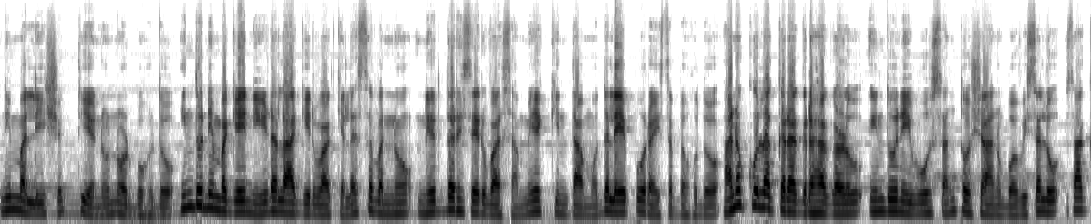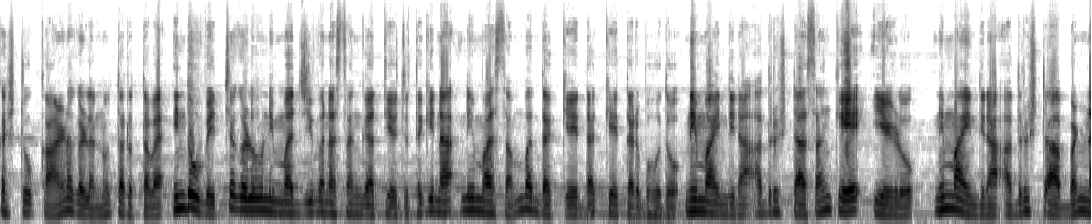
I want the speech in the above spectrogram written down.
ನಿಮ್ಮಲ್ಲಿ ಶಕ್ತಿಯನ್ನು ನೋಡಬಹುದು. ಇಂದು ನಿಮಗೆ ನೀಡಲಾಗಿರುವ ಕೆಲಸವನ್ನು ನಿರ್ಧರಿಸಿರುವ ಸಮಯಕ್ಕಿಂತ ಮೊದಲೇ ಪೂರೈಸಬಹುದು. ಅನುಕೂಲಕರ ಗ್ರಹಗಳು ಇಂದು ನೀವು ಸಂತೋಷ ಅನುಭವಿಸಲು ಸಾಕಷ್ಟು ಕಾರಣಗಳನ್ನು ತರುತ್ತವೆ. ಇಂದು ವೆಚ್ಚಗಳು ನಿಮ್ಮ ಜೀವನ ಸಂಗಾತಿಯ ಜೊತೆಗಿನ ನಿಮ್ಮ ಸಂಬಂಧಕ್ಕೆ ಧಕ್ಕೆ ತರಬಹುದು. ನಿಮ್ಮ ಇಂದಿನ ಅದೃಷ್ಟ ಸಂಖ್ಯೆ ಏಳು. ನಿಮ್ಮ ಇಂದಿನ ಅದೃಷ್ಟ ಬಣ್ಣ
